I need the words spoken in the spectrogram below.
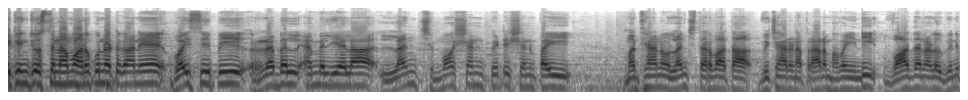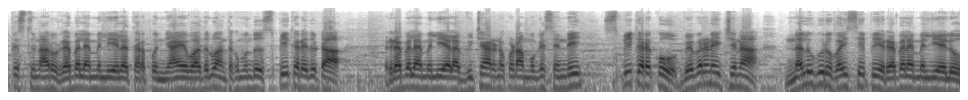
బ్రేకింగ్ చూస్తున్నాము. అనుకున్నట్టుగానే వైసీపీ రెబెల్ ఎమ్మెల్యేల లంచ్ మోషన్ పిటిషన్పై మధ్యాహ్నం లంచ్ తర్వాత విచారణ ప్రారంభమైంది. వాదనలు వినిపిస్తున్నారు రెబెల్ ఎమ్మెల్యేల తరపు న్యాయవాదులు. అంతకుముందు స్పీకర్ ఎదుట రెబెల్ ఎమ్మెల్యేల విచారణ కూడా ముగిసింది. స్పీకర్కు వివరణ ఇచ్చిన నలుగురు వైసీపీ రెబెల్ ఎమ్మెల్యేలు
